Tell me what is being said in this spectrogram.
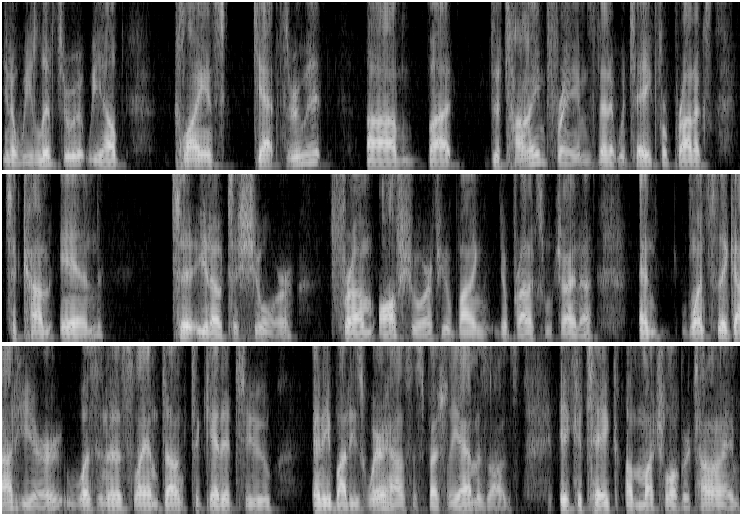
You know we lived through it we helped clients get through it um, but the time frames that it would take for products to come in to you know to shore from offshore if you're buying your products from china and once they got here wasn't a slam dunk to get it to anybody's warehouse especially amazon's. It could take a much longer time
